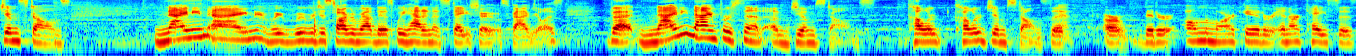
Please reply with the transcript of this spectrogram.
gemstones, 99, we, we were just talking about this, we had an estate show, that was fabulous. But 99% of gemstones, colored colored gemstones that Yeah. are that are on the market or in our cases,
